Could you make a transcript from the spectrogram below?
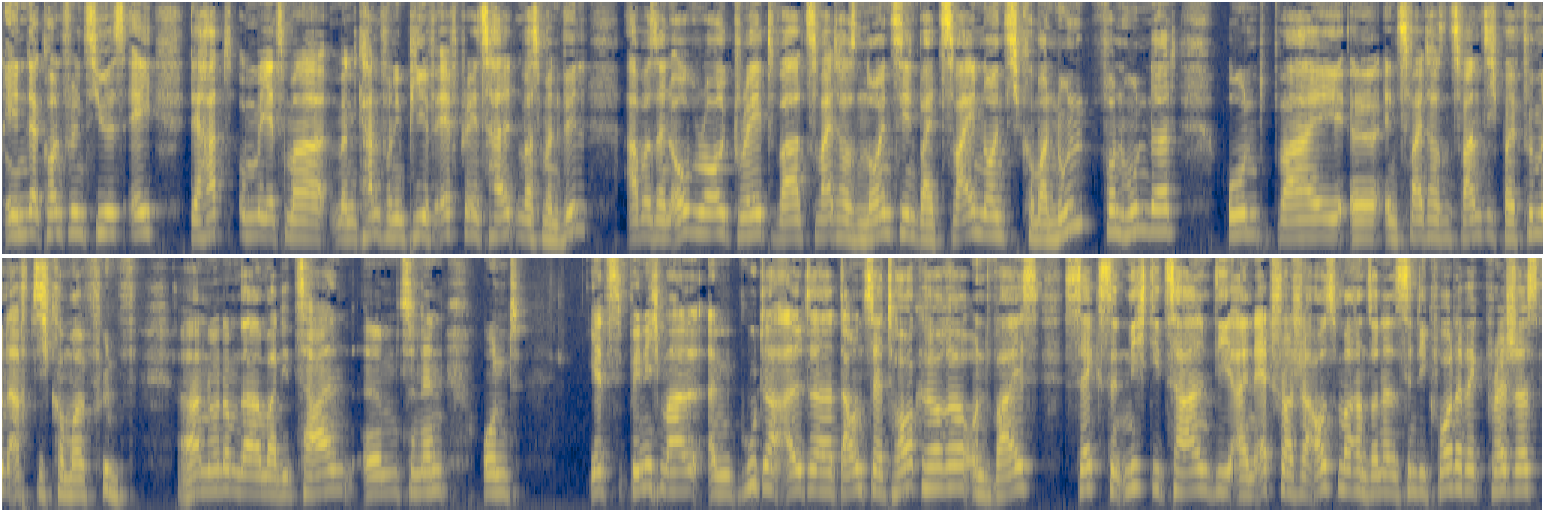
in der Conference USA. Der hat, um jetzt mal, man kann von den PFF-Grades halten, was man will, aber sein Overall-Grade war 2019 bei 92,0 von 100 und bei äh, in 2020 bei 85,5. Ja, nur um da mal die Zahlen ähm, zu nennen. Und Jetzt bin ich mal ein guter alter Downset Talk Hörer und weiß, Sacks sind nicht die Zahlen, die einen Edge Rusher ausmachen, sondern es sind die Quarterback Pressures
